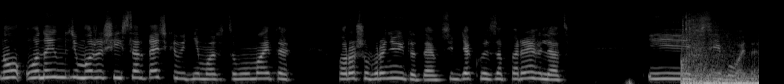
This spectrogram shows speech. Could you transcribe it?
Ну, вона іноді може ще й сердечко віднімати, тому майте хорошу броню і тотем. Всім дякую за перегляд. І всі бувайте.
